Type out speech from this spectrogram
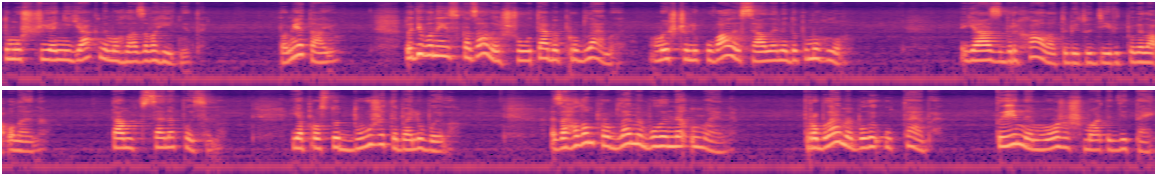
тому що я ніяк не могла завагітніти. Пам'ятаю. Тоді вони і сказали, що у тебе проблеми. Ми ще лікувалися, але не допомогло. Я збрехала тобі тоді, відповіла Олена. Там все написано. Я просто дуже тебе любила. Загалом проблеми були не у мене. Проблеми були у тебе. Ти не можеш мати дітей.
